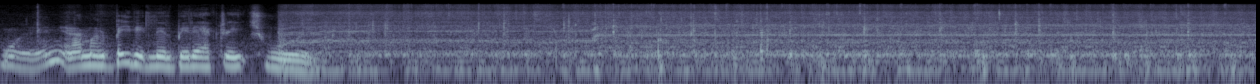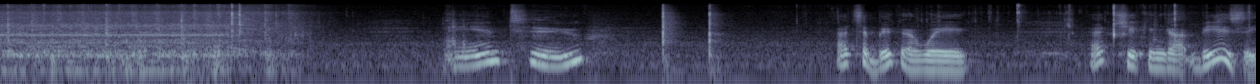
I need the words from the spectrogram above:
One, and I'm going to beat it a little bit after each one. And two. That's a big old egg. That chicken got busy.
